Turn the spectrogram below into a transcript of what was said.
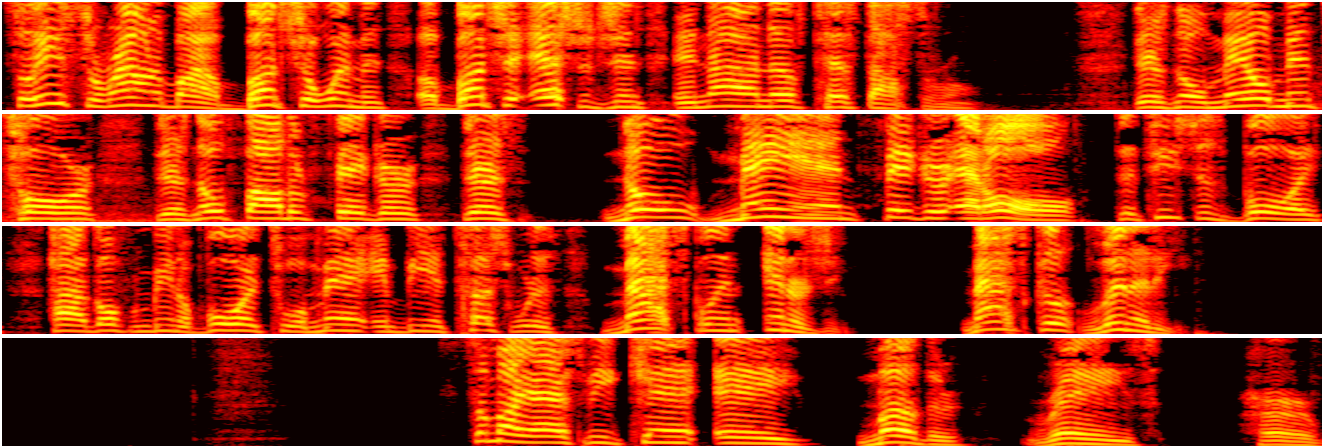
So he's surrounded by a bunch of women, a bunch of estrogen, and not enough testosterone. There's no male mentor. There's no father figure. There's no man figure at all to teach this boy how to go from being a boy to a man and be in touch with his masculine energy, masculinity. Somebody asked me, can a mother raise her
